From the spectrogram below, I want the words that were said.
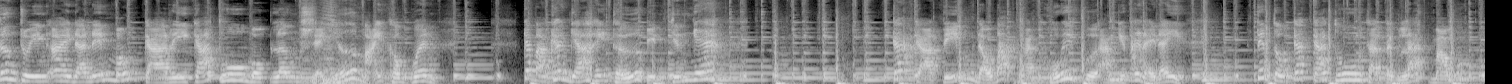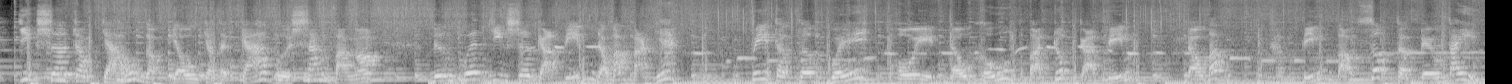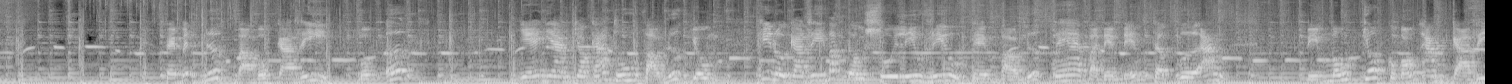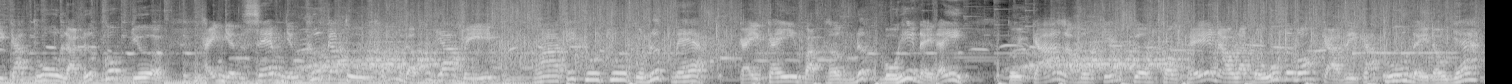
Tương truyền ai đã nếm món cà ri cá thu một lần sẽ nhớ mãi không quên. Các bạn khán giả hãy thử kiểm chứng nhé. các cà tím đậu bắp thành khối vừa ăn như thế này đây. Tiếp tục cắt cá thu thành từng lát mỏng, chiên sơ trong chảo ngập dầu cho thịt cá vừa săn và ngọt. Đừng quên chiên sơ cà tím đậu bắp bạn nhé. Phi thật thơm quế, hồi, đậu khấu và trút cà tím, đậu bắp thành tím vào sốt thật đều tay. Thêm ít nước và bột cà ri, bột ớt. Nhẹ nhàng cho cá thu vào nước dùng. Khi nồi cà ri bắt đầu sôi liu riu, thêm vào nước me và nêm nếm thật vừa ăn. Điểm mấu chốt của món ăn cà ri cá thu là nước cốt dừa. Hãy nhìn xem những thứ cá thu thấm đậm gia vị, hòa cái chua chua của nước me, cay cay và thơm nức mũi này đây. Tôi cá là một chén cơm không thể nào là đủ với món cà ri cá thu này đâu nhé.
